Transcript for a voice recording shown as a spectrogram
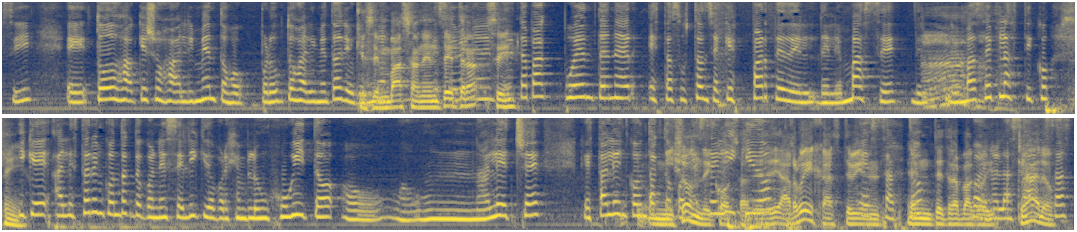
¿sí? Eh, todos aquellos alimentos o productos alimentarios que, se vienen- envasan en que se tetra, venden en sí. Tetra Pak pueden tener esta sustancia que es parte del, del envase, del, Ah. del envase plástico, Sí. y que al estar en contacto con ese líquido, por ejemplo, un juguito o, o una leche, que está en contacto un con ese de cosas, líquido. de arvejas te vienen Exacto. en Tetra Pak Bueno, hoy. las claro. salsas,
